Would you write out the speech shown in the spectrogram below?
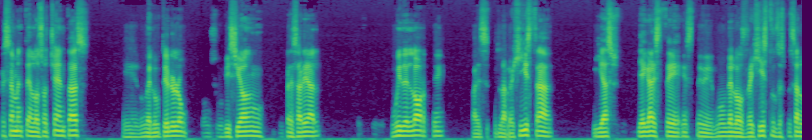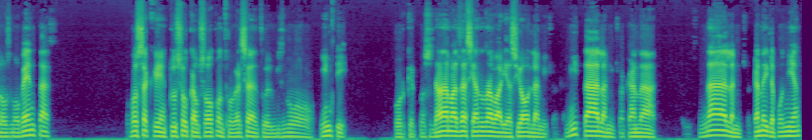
Precisamente en los ochentas, eh, donde Lutero, con su visión empresarial, muy del norte, pues, la registra y ya llega este, este, uno de los registros después en los noventas, cosa que incluso causó controversia dentro del mismo INPI, porque pues nada más le hacían una variación, la michoacanita, la michoacana original, la michoacana, y le ponían,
